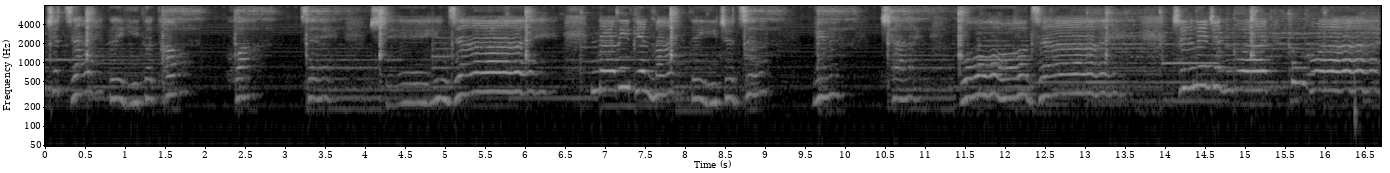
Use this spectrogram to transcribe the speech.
一直在的一个桃花醉，谁在哪里变卖的一只紫玉钗？我在这里见怪更怪，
